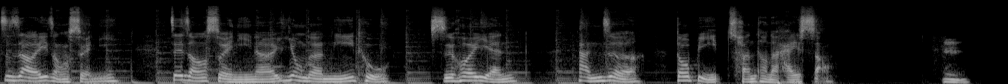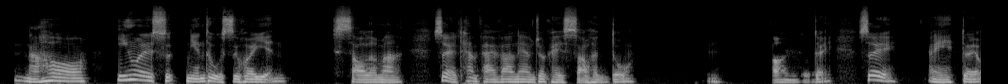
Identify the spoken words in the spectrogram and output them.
制造了一种水泥，这种水泥呢，用的泥土、石灰岩、碳热都比传统的还少。嗯，然后因为是粘土、石灰岩少了嘛，所以碳排放量就可以少很多。嗯，少很多。对，所以哎、欸，对，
